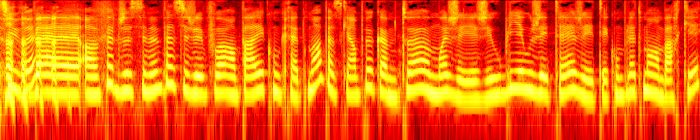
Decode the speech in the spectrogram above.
si tu veux. Bah, en fait, je sais même pas si je vais pouvoir en parler concrètement parce qu'un peu comme toi, moi, j'ai oublié où j'étais, j'ai été complètement embarquée.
